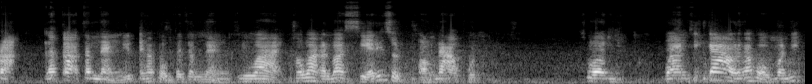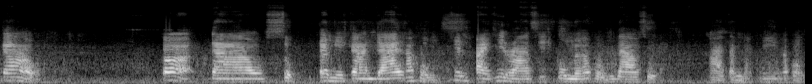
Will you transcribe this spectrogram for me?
ประแล้วก็ตำแหน่งนิดนะครับ ผมเป็นตำแหน่งที่ว่าเขาว่ากันว่าเสียที่สุดของดาวพุธส่วนวันที่เก้านะครับ ผมวันที่เก้าก็ดาวศุกร์ก็มีการย้ายครับ ผมขึ้นไปที่ราศีกุมนะครับ ผมดาวศุกร์มาตำแหน่งนี้ครับผม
